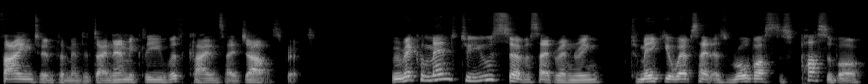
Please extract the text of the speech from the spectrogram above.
fine to implement it dynamically with client-side JavaScript. We recommend to use server-side rendering to make your website as robust as possible,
